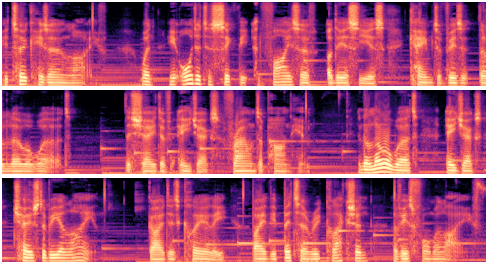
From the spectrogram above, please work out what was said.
he took his own life. When, in order to seek the advice of Odysseus, came to visit the lower world, the shade of Ajax frowned upon him. In the lower world, Ajax chose to be a lion, guided clearly by the bitter recollection of his former life.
